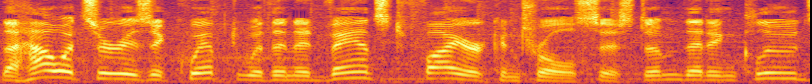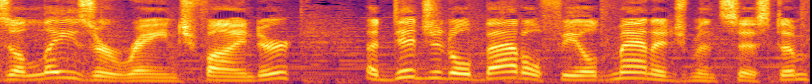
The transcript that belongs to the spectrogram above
The howitzer is equipped with an advanced fire control system that includes a laser rangefinder, a digital battlefield management system,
